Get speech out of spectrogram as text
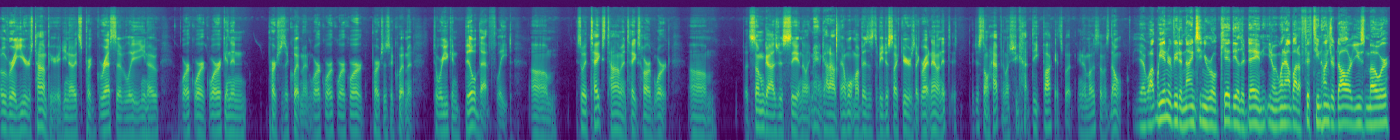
over a year's time period. You know, it's progressively. You know, work, work, work, and then purchase equipment, work, work, work, work, purchase equipment to where you can build that fleet. Um, so it takes time, it takes hard work. Um, but some guys just see it and they're like, man, God, I, I want my business to be just like yours, like right now. And it, it, it just don't happen unless you got deep pockets. But, you know, most of us don't. Yeah, well, we interviewed a 19 year old kid the other day, and you know, he went out bought a fifteen hundred dollar used mower,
